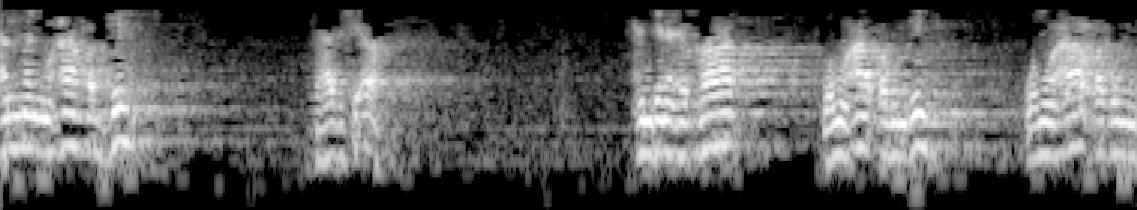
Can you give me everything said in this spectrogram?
أما المعاقب به فهذا شيء آخر. عندنا عقاب ومعاقب به ومعاقب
